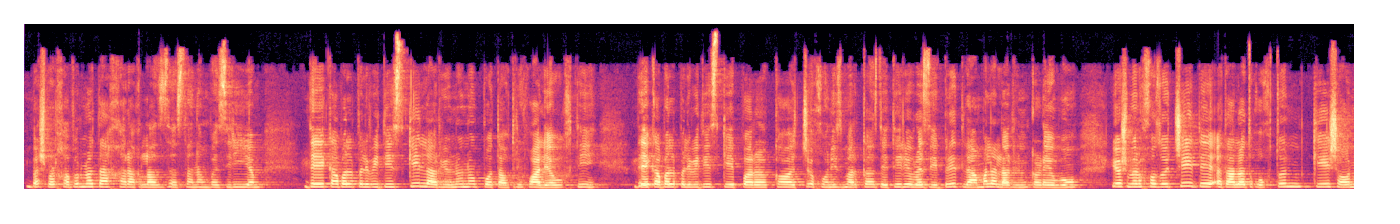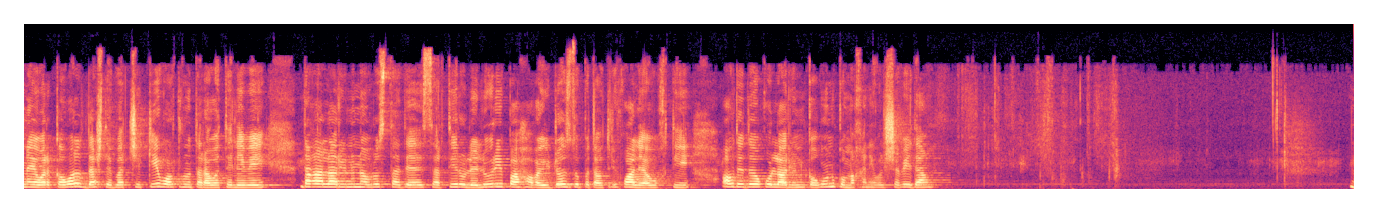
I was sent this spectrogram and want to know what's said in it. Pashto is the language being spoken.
بشپړ خبرونه ته ښه راغلاست زه صنم وزیري یم د کابل په لویدیځ کې لاریونونو په تاوتریخوالي اوښتي د کابل په لویدیځ کې پر کاچ ښوونیز مرکز د تیرې ورځې برید له امله لاریون کړی وو یو شمېر ښځو چې د عدالت غوښتونکي شعرونه یې ورکول دشت برچې کې واټونو ته راوتلې وې دغه لاریونونه وروسته د سرتیرو له لوري په هوایي ډزو په تاوتریخوالي اوښتي او د دغو لاریون کوونکو مخه نیول شوې ده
